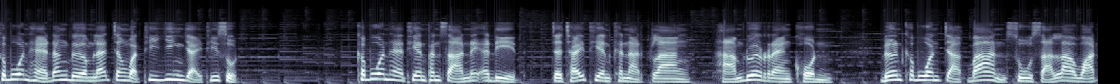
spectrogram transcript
ขบวนแห่ดั้งเดิมและจังหวัดที่ยิ่งใหญ่ที่สุด ขบวนแห่เทียนพรรษาในอดีต จะใช้เทียนขนาดกลาง หามด้วยแรงคน เดินขบวนจากบ้านสู่ศาลาวัด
